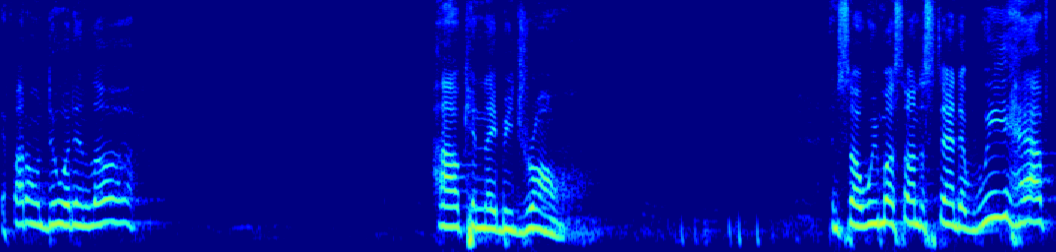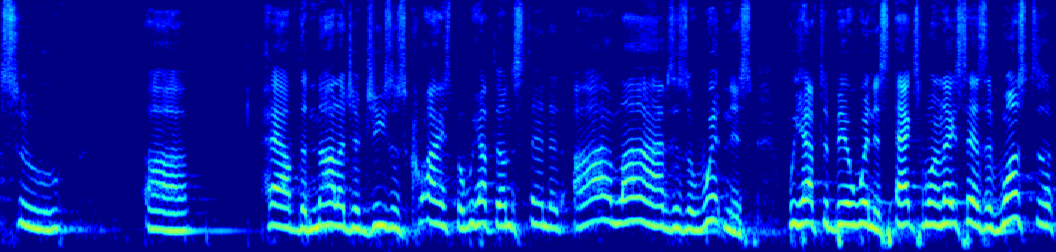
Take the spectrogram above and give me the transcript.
if I don't do it in love, how can they be drawn? And so we must understand that we have to uh, have the knowledge of Jesus Christ, but we have to understand that our lives is a witness. We have to be a witness. Acts 1 and 8 says that once the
